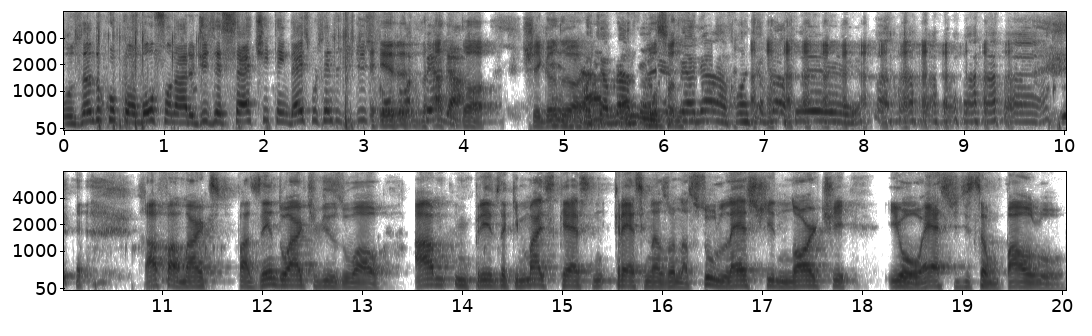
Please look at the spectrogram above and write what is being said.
Usando o cupom Bolsonaro17 tem 10% de desconto lá no PH. Exato, ó. Chegando a. Forte abraço aí, Bolsonaro. PH. Forte abraço aí. Rafa Marques fazendo arte visual. A empresa que mais cresce, cresce na Zona Sul, Leste, Norte e Oeste de São Paulo.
